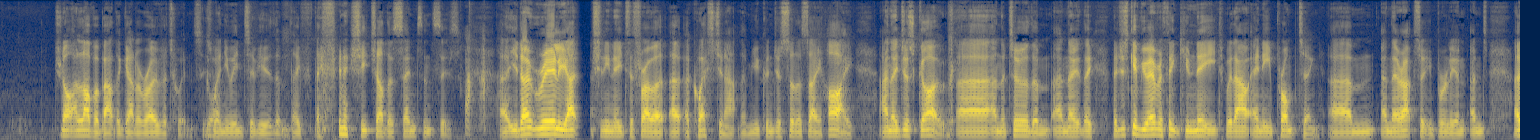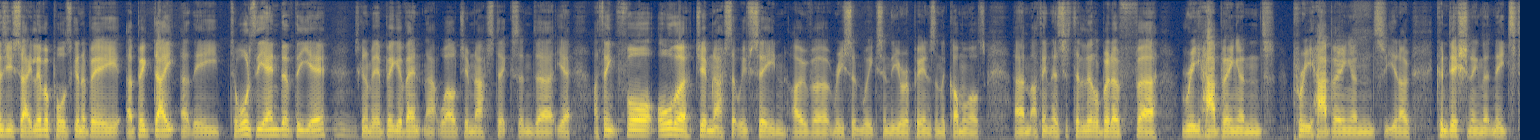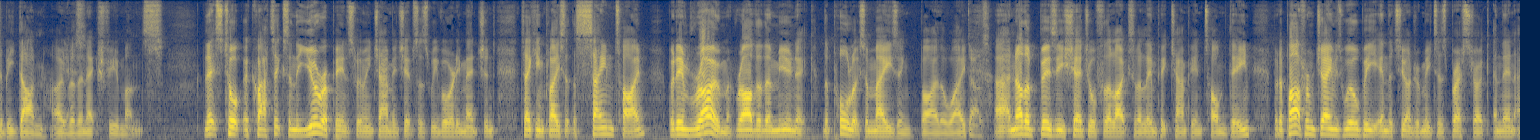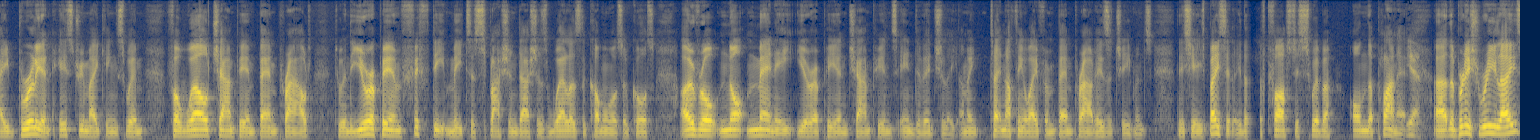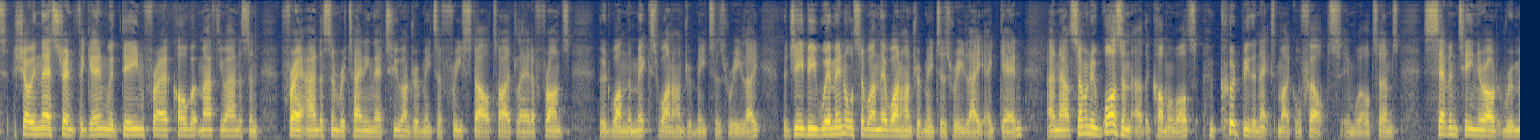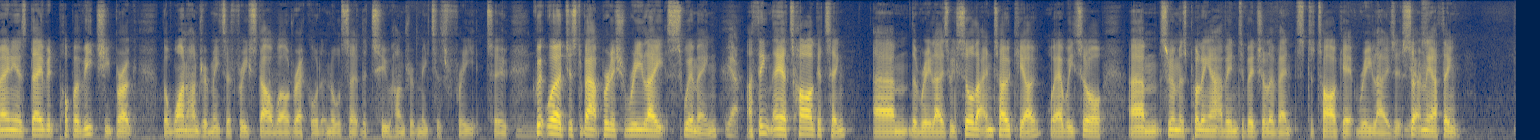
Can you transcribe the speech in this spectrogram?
Do you know what I love about the Gadirova twins? Is when you interview them, they they finish each other's sentences. uh, you don't really actually need to throw a, a, question at them. You can just sort of say hi, and they just go. Uh, and the two of them, and they, they, they just give you everything you need without any prompting. Um, and they're absolutely brilliant. And as you say, Liverpool's going to be a big date at the towards the end of the year. Mm. It's going to be a big event that World Gymnastics, and uh, yeah, I think for all the gymnasts that we've seen over recent weeks in the And the Commonwealths, um, I think there's just a little bit of uh, rehabbing and prehabbing and you know conditioning that needs to be done over yes. the next few months. Let's talk aquatics and the European Swimming Championships, as we've already mentioned, taking place at the same time, but in Rome rather than Munich. The pool looks amazing, by the way. Uh, another busy schedule for the likes of Olympic champion Tom Dean. But apart from James Wilby in the 200 metres breaststroke, and then a brilliant history making swim for world champion Ben Proud, to win the European 50 metre splash and dash as well as the Commonwealths, of course. Overall, not many European champions individually. I mean, take nothing away from Ben Proud, his achievements this year. He's basically the fastest swimmer on the planet. Yeah. Uh, the British relays showing their strength again with Dean, Freya Colbert, Matthew Anderson, Freya Anderson retaining their 200 metre freestyle title ahead of France, who had won the mixed 100 metres relay. The GB women also won their 100 metres relay again. And now, someone who wasn't at the Commonwealths, who could be the next Michael Phelps in world terms, 17 year old Romania's David Popovici broke the 100 metre freestyle world record and also the 200 metres free too. Mm. Quick word just about British relay swimming. Yeah. I think they are targeting um, the relays. We saw that in Tokyo, where we saw um, swimmers pulling out of individual events to target relays. It's yes. certainly, I think,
